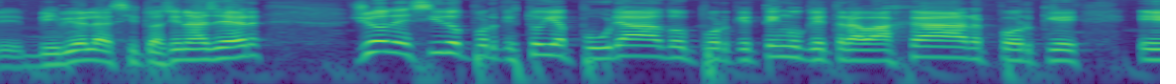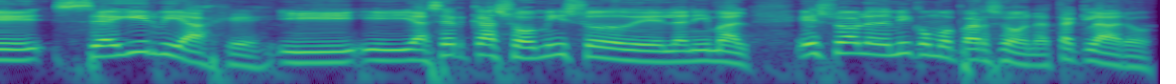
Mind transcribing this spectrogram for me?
eh, vivió la situación ayer, yo decido porque estoy apurado, porque tengo que trabajar, porque eh, seguir viaje y, hacer caso omiso del animal. Eso habla de mí como persona, está claro.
